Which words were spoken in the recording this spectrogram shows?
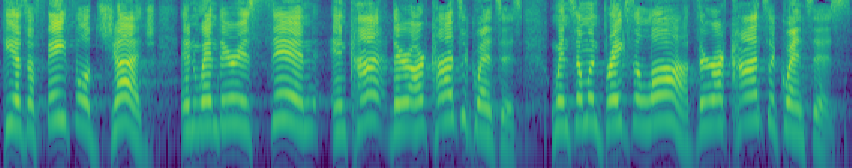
He is a faithful judge. And when there is sin, and con- there are consequences. When someone breaks a law, there are consequences.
